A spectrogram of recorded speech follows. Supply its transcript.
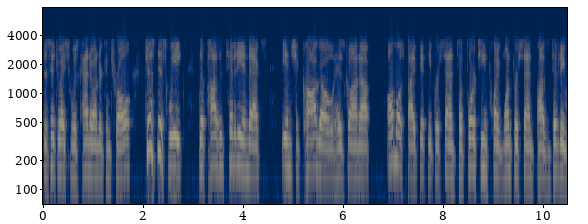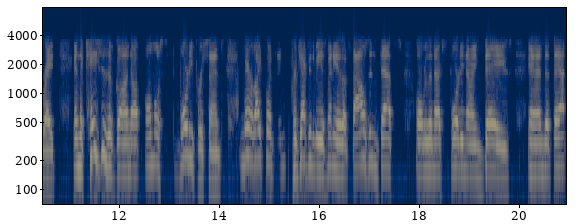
the situation was kind of under control. Just this week, the positivity index in Chicago has gone up almost by 50% to 14.1% positivity rate, and the cases have gone up almost 40%. Mayor Lightfoot projected to be as many as a thousand deaths over the next 49 days, and that that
